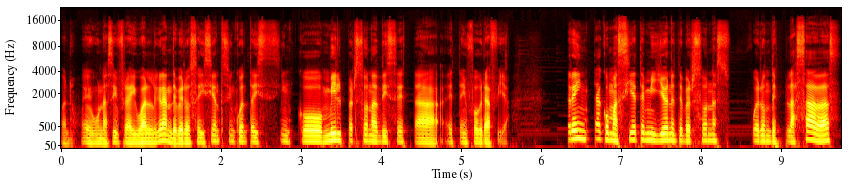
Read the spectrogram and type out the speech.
bueno, es una cifra igual grande, pero 655 mil personas dice esta, esta infografía. 30,7 millones de personas fueron desplazadas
